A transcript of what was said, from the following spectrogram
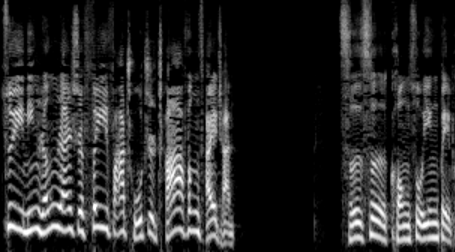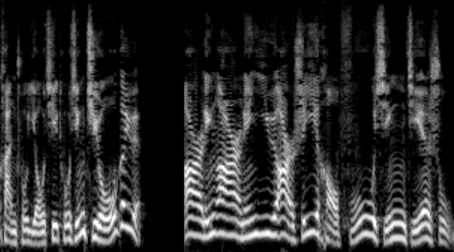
罪名仍然是非法处置查封财产。此次孔素英被判处有期徒刑九个月，二零二二年一月二十一号服刑结束。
